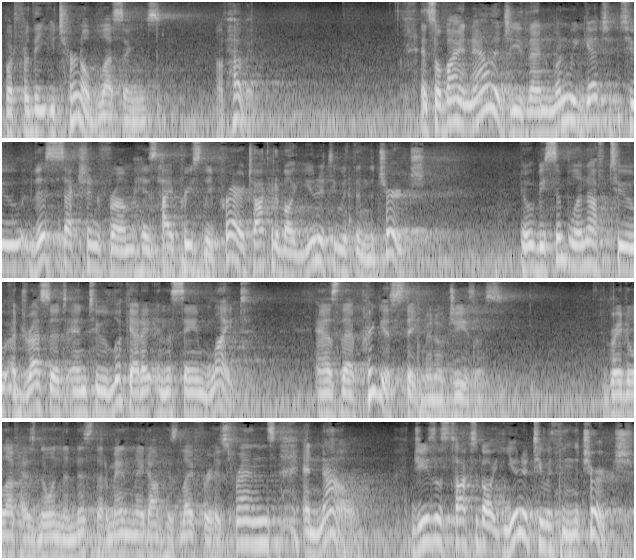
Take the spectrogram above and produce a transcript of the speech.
but for the eternal blessings of heaven. And so, by analogy, then, when we get to this section from his high priestly prayer talking about unity within the church, it would be simple enough to address it and to look at it in the same light. as that previous statement of Jesus. Greater love has no one than this, that a man lay down his life for his friends. And now, Jesus talks about unity within the church.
